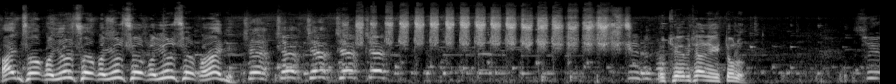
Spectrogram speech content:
Haydi çocuklar yürü çocuklar yürü çocuklar yürü çocuklar haydi. Çık çık çık çık çık. Öteye bir tane gitti oğlum. Suyu.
